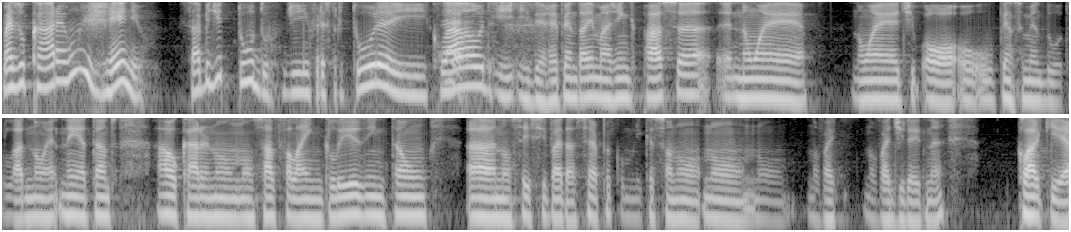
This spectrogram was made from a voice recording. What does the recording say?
Mas o cara é um gênio, sabe de tudo, de infraestrutura e cloud. É, e, e, de repente a imagem que passa eh, não é não é tipo o pensamento do outro lado não é nem é tanto ah o cara não, não sabe falar inglês então Uh, não sei se vai dar certo, a comunicação não, não, não, não, vai, não vai direito, né? Claro que é,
